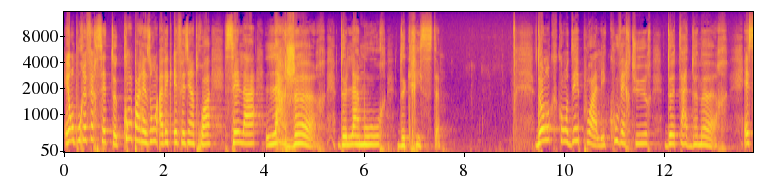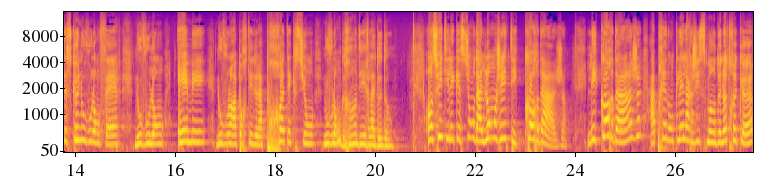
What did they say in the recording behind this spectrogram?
Et on pourrait faire cette comparaison avec Ephésiens 3, c'est la largeur de l'amour de Christ. Donc, qu'on déploie les couvertures de ta demeure. Et c'est ce que nous voulons faire. Nous voulons aimer, nous voulons apporter de la protection, nous voulons grandir là-dedans. Ensuite, il est question d'allonger tes cordages. Les cordages, après donc l'élargissement de notre cœur,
